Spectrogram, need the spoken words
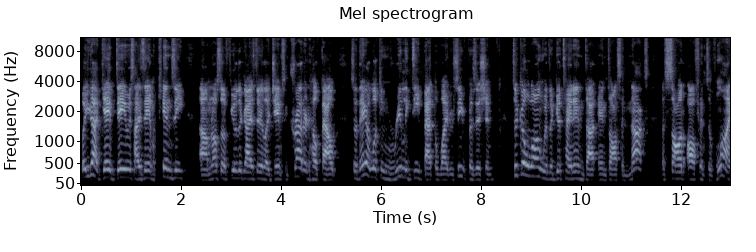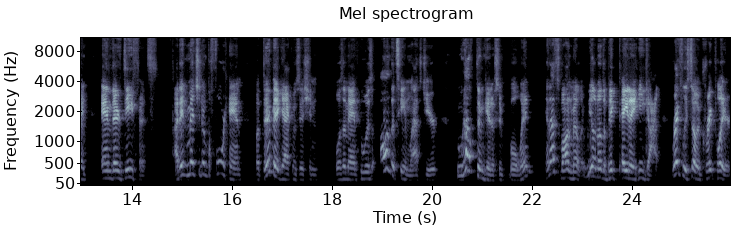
But you got Gabe Davis, Isaiah McKenzie, um, and also a few other guys there like Jameson Crowder to help out. So they are looking really deep at the wide receiver position to go along with a good tight end and Dawson Knox, a solid offensive line, and their defense. I didn't mention them beforehand, but their big acquisition was a man who was on the team last year who helped them get a Super Bowl win, and that's Von Miller. We all know the big payday he got. Rightfully so, a great player.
